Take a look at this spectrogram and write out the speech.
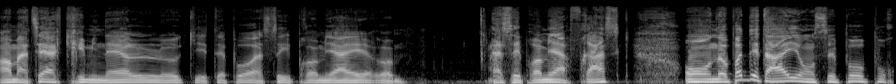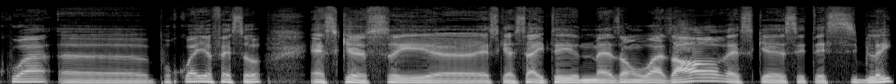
en matière criminelle, qui était pas assez première à ses premières frasques. On n'a pas de détails, on ne sait pas pourquoi euh, pourquoi il a fait ça. Est-ce que c'est euh, est-ce que ça a été une maison au hasard? Est-ce que c'était ciblé?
